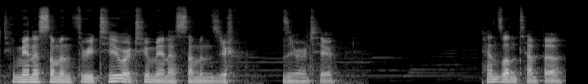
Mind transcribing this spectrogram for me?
two mana summon 3-2 or two mana summon 0 0-2. Depends on tempo.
